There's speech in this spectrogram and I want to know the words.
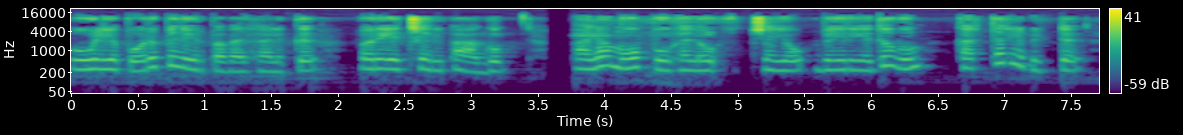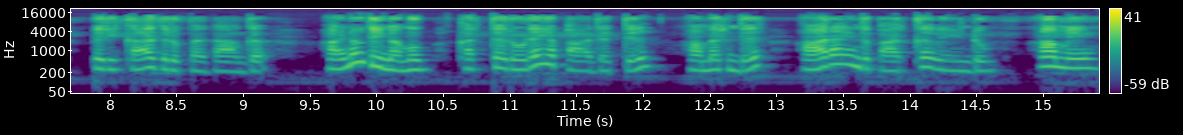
ஊழிய பொறுப்பில் இருப்பவர்களுக்கு ஒரு எச்சரிப்பாகும். பணமோ புகழோ இச்சையோ வேறு எதுவும் கர்த்தரை விட்டு பிரிக்காதிருப்பதாக. அனுதினமும் கர்த்தருடைய பாதத்தில் அமர்ந்து ஆராய்ந்து பார்க்க வேண்டும். ஆமேன்.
